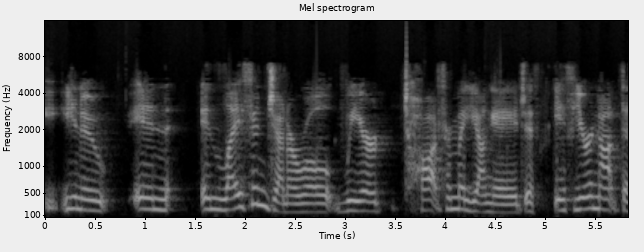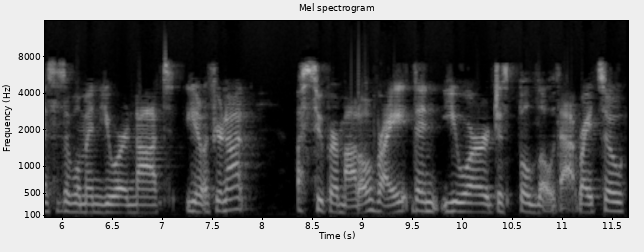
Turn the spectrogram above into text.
you know, in, in life in general, we are taught from a young age, if, if you're not this as a woman, you are not, you know, if you're not a supermodel, right? Then you are just below that, right? So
